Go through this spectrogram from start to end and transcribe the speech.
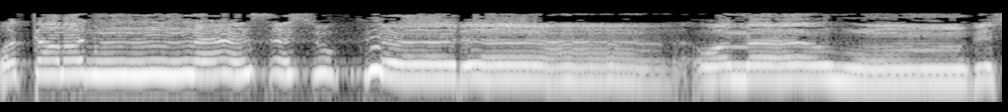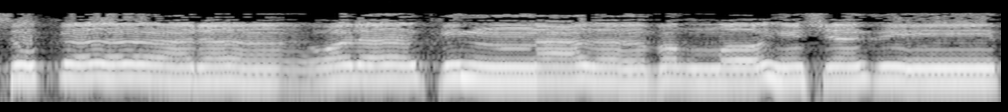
وترى الناس سكارا نكارا ولكن عذاب الله شديد.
